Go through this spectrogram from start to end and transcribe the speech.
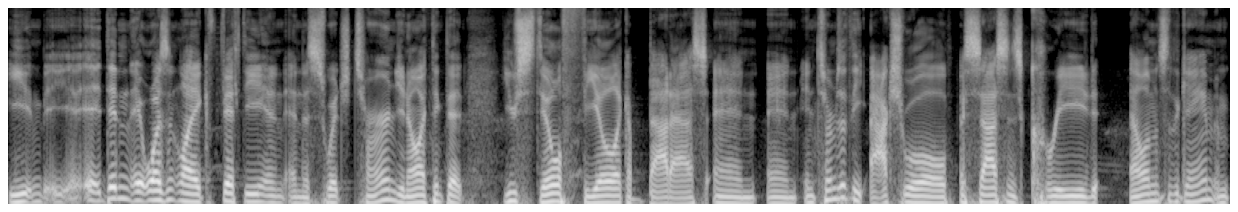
He, it didn't, it wasn't like 50 and, and the switch turned, you know, I think that you still feel like a badass. And, and in terms of the actual Assassin's Creed elements of the game, um,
